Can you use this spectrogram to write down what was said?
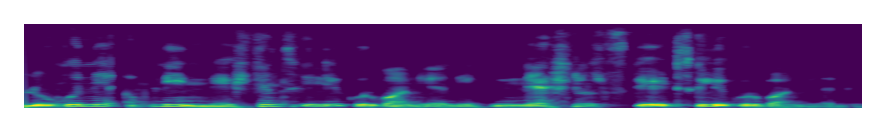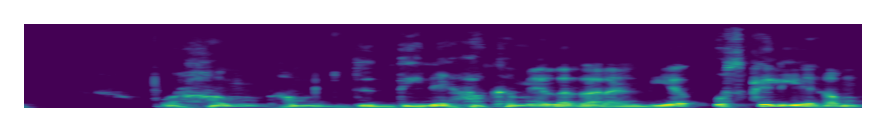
लोगों ने अपनी नेशंस के लिए कुर्बानियाँ दी, अपनी नेशनल स्टेट्स के लिए कुर्बानियाँ दी। और हम हम दीन हक हमें अल्लाह ताला ने दिया, उसके लिए हम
